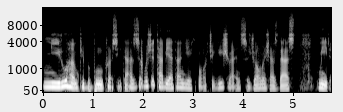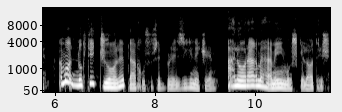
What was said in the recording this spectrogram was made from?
نیرو هم که به بروکراسی تزریق بشه طبیعتا یک بارچگیش و انسجامش از دست میره. اما نکته جالب در خصوص برزیل اینه که علا رغم همه این مشکلاتش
